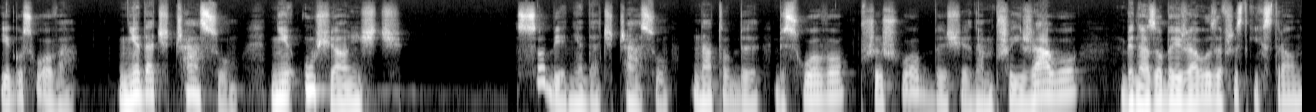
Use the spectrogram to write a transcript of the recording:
Jego słowa, nie dać czasu, nie usiąść, sobie nie dać czasu na to, by, by słowo przyszło, by się nam przyjrzało, by nas obejrzało ze wszystkich stron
